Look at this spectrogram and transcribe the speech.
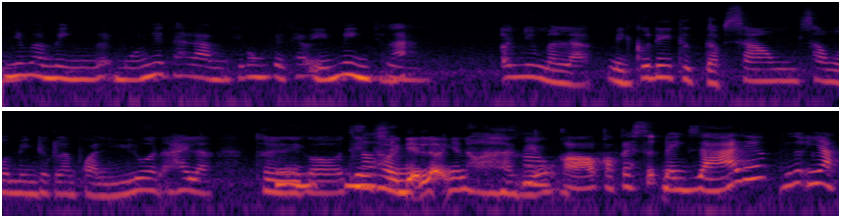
nhưng mà mình lại muốn người ta làm cái công việc theo ý mình chẳng hạn ừ. Ơ nhưng mà là mình cứ đi thực tập xong xong rồi mình được làm quản lý luôn hay là thời ừ, có thiên thời sẽ... địa lợi nhân hòa gì không? Có có cái sự đánh giá chứ. Ví dụ như là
